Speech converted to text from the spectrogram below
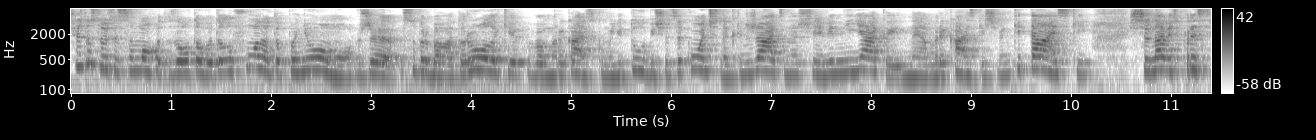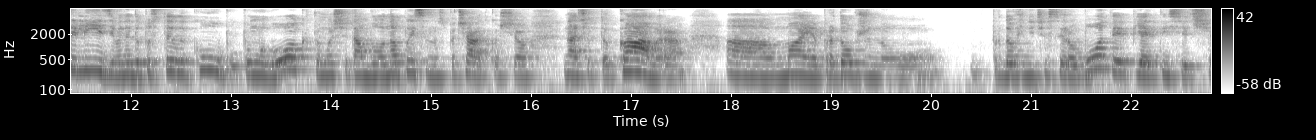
Що стосується самого золотого телефону, то по ньому вже супер багато роликів в американському Ютубі, що це кончена крінжатіна, що він ніякий не американський, що він китайський. Що навіть в прес-релізі вони допустили купу помилок, тому що там було написано спочатку, що, начебто, камера а, має продовжену. Продовжені часи роботи 5000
